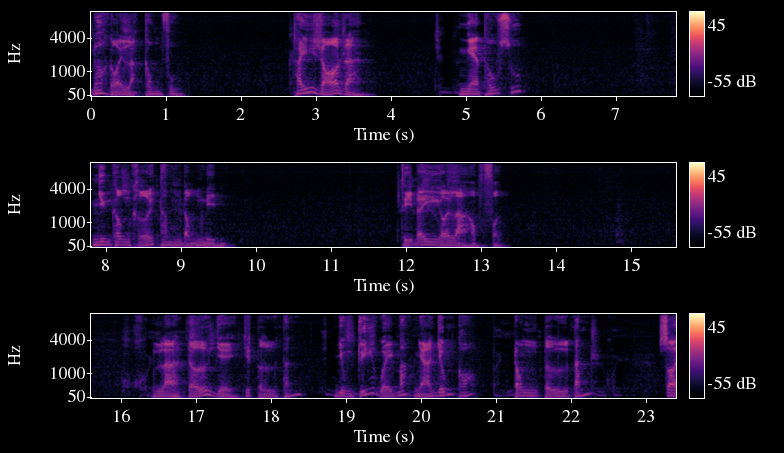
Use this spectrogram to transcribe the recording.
Đó gọi là công phu. Thấy rõ ràng, Nghe thấu suốt, Nhưng không khởi tâm động niệm. Thì đây gọi là học Phật. Là trở về với tự tánh. Dùng trí huệ bát nhã vốn có, Trong tự tánh. So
